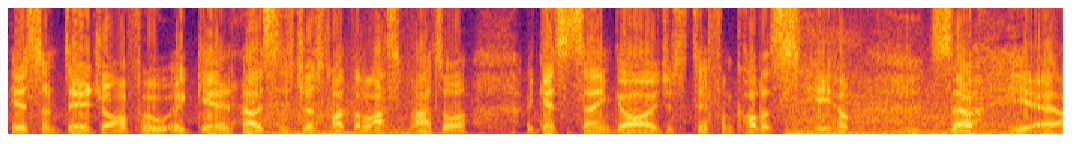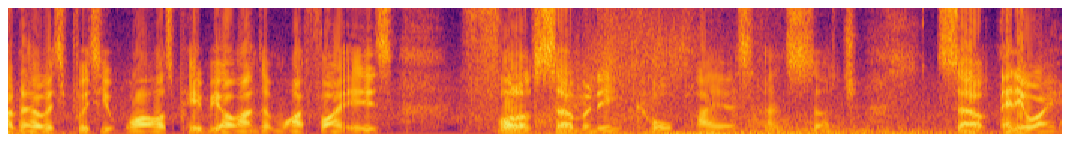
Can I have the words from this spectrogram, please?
here's some Deja Vu again. this is just like the last battle, against the same guy, just a different Coliseum. So, yeah, I know, it's pretty wild. PBR Random Wi-Fi is full of so many cool players and such. So, anyway,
